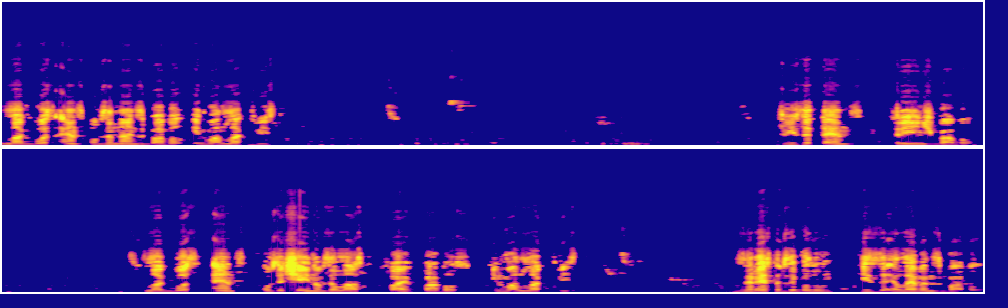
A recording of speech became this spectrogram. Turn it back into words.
Lock both ends of the ninth bubble in one lock twist. Twist the tenth 3 inch bubble. Lock both ends of the chain of the last 5 bubbles in one lock twist. The rest of the balloon is the 11th bubble.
